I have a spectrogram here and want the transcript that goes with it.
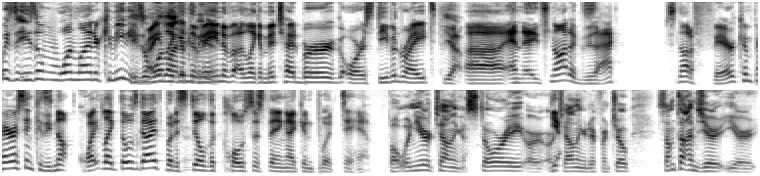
Well, he's, a one-liner comedian, He's a right? Like in the comedian. vein of uh, like a Mitch Hedberg or Steven Wright. Yeah. Uh, and it's not exact. It's not a fair comparison because he's not quite like those guys, but it's still the closest thing I can put to him. But when you're telling a story or, or Yeah. telling a different joke, sometimes you're you're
